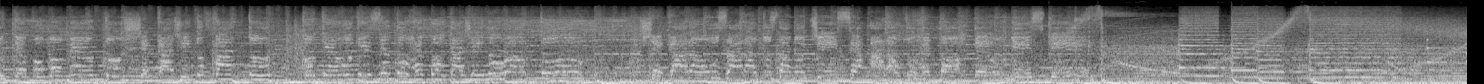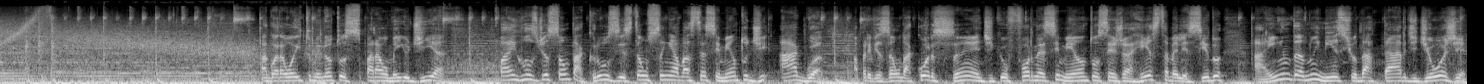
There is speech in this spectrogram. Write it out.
O tempo, momento, checagem do fato. Conteúdo dizendo, reportagem no alto. Chegaram os arautos da notícia. Arauto, repórter, Unisque. Agora oito minutos para o meio-dia. Bairros de Santa Cruz estão sem abastecimento de água. A previsão da Corsan é de que o fornecimento seja restabelecido ainda no início da tarde de hoje.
